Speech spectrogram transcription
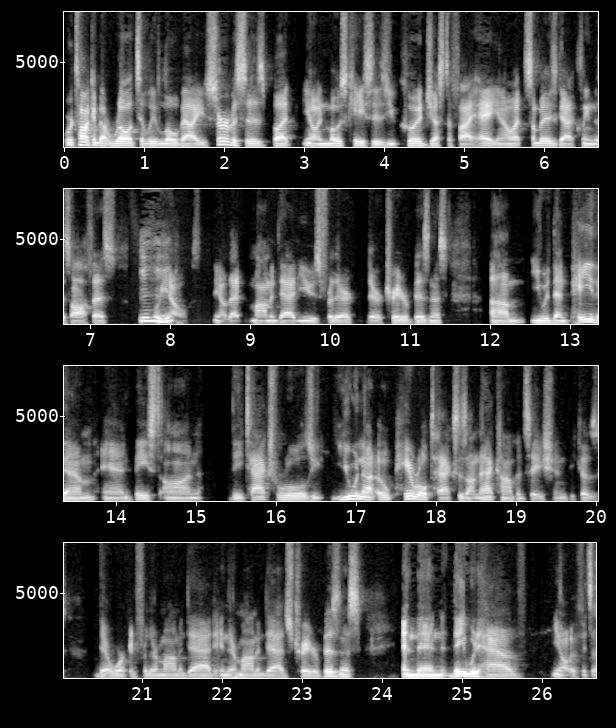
we're talking about relatively low value services but you know in most cases you could justify hey you know what somebody's got to clean this office mm-hmm. or you know you know that mom and dad use for their their trader business um, you would then pay them and based on the tax rules you, you would not owe payroll taxes on that compensation because they're working for their mom and dad in their mom and dad's trader business and then they would have you know if it's a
